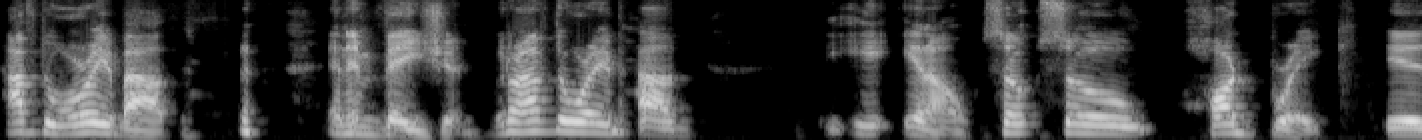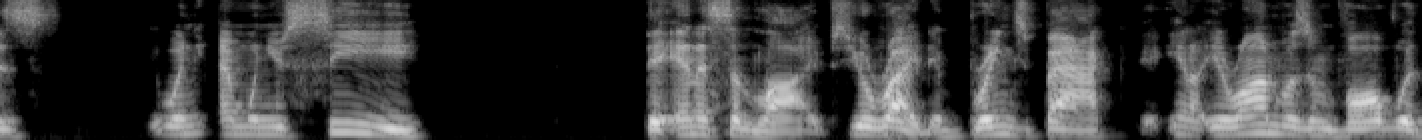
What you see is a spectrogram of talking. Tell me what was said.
have to worry about an invasion. We don't have to worry about, you know, so, so heartbreak is when, and when you see the innocent lives, you're right. It brings back, you know, Iran was involved with,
